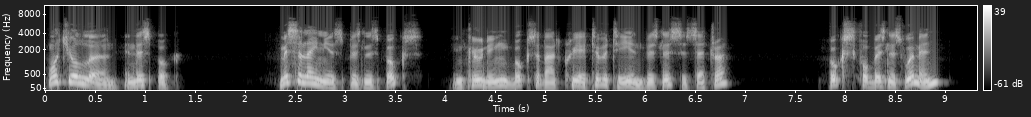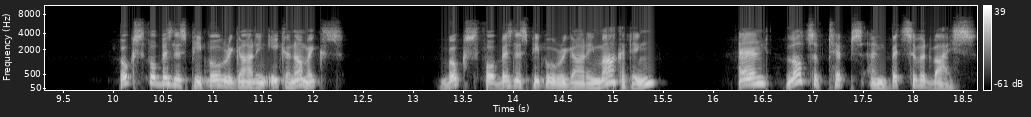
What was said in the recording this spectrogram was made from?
What you'll learn in this book. Miscellaneous business books, including books about creativity in business, etc. Books for business women. Books for business people regarding economics books for business people regarding marketing, and lots of tips and bits of advice.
